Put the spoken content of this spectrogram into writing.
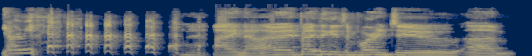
Yeah. I mean, I know, I mean, but I think it's important to um,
